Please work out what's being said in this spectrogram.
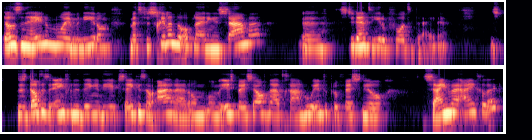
dat is een hele mooie manier om met verschillende opleidingen samen uh, studenten hierop voor te bereiden. Dus, dus, dat is een van de dingen die ik zeker zou aanraden. Om, om eerst bij jezelf na te gaan. Hoe interprofessioneel zijn wij eigenlijk?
